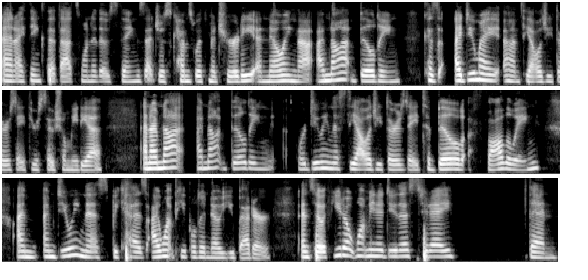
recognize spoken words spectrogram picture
And i think that that's one of those things that just comes with maturity and knowing that i'm not building because i do my um, theology thursday through social media and i'm not i'm not building we're doing this theology Thursday to build a following. I'm I'm doing this because I want people to know you better. And so if you don't want me to do this today, then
